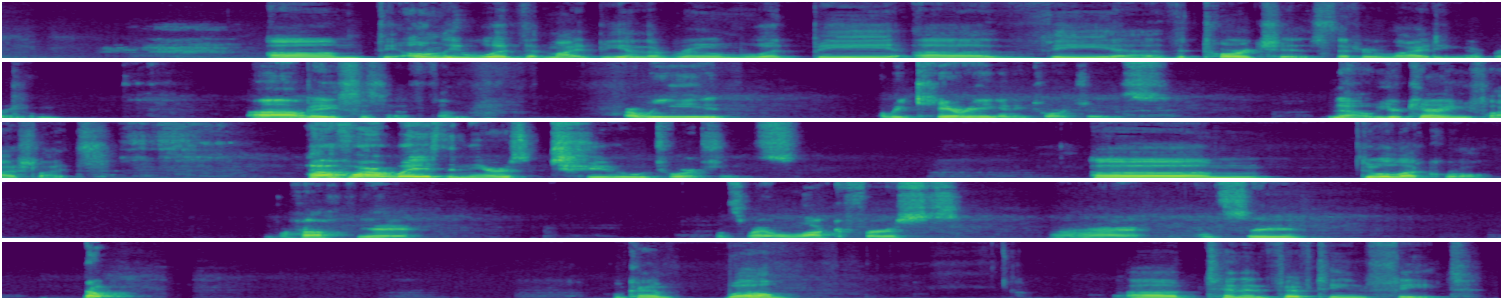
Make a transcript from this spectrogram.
um the only wood that might be in the room would be uh the uh the torches that are lighting the room. The Um, bases of them. are we are we carrying any torches? no you're carrying flashlights How far away is the nearest two torches? um do a luck roll Oh, yay. What's my luck first? All right, let's see. Nope. Okay. Well, uh, 10 and 15 feet.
